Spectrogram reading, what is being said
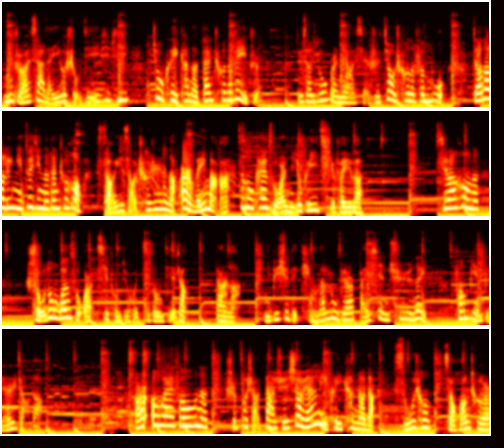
你只要下载一个手机 APP，就可以看到单车的位置，就像 Uber 那样显示轿车的分布。找到离你最近的单车后，扫一扫车身上的二维码，自动开锁，你就可以起飞了。骑完后呢，手动关锁，系统就会自动结账。当然了。你必须得停在路边白线区域内，方便别人找到。而 OFO 呢，是不少大学校园里可以看到的，俗称小黄车。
